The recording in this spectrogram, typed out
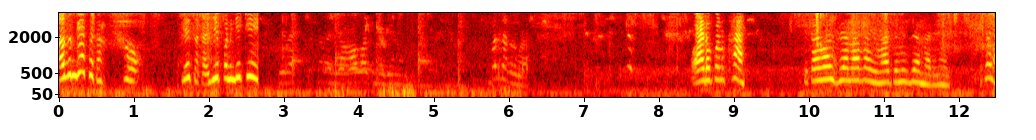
अजून घ्यायचं का? हो. घ्यायचं का? पण घे की. वाडं पण खा. ते काय वाज देणार नाही माझं मीच देणार नाही चला.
